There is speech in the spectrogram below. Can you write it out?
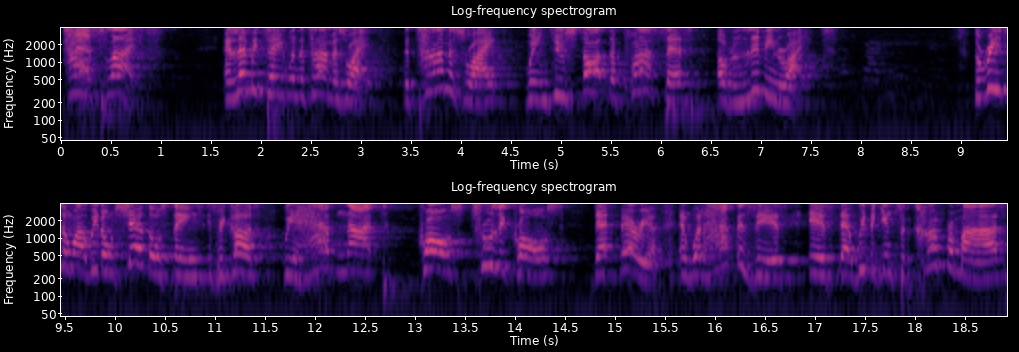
past life. And let me tell you when the time is right. The time is right when you start the process of living right. The reason why we don't share those things is because we have not crossed, truly crossed that barrier. And what happens is, is that we begin to compromise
